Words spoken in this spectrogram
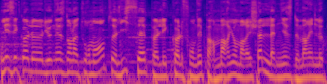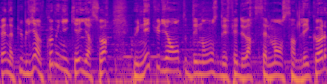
Les écoles lyonnaises dans la tourmente. L'ICEP, l'école fondée par Marion Maréchal, la nièce de Marine Le Pen, a publié un communiqué hier soir. Une étudiante dénonce des faits de harcèlement au sein de l'école.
